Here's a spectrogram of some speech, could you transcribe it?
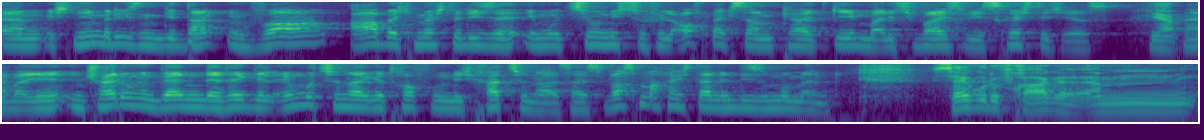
ähm, ich nehme diesen Gedanken wahr, aber ich möchte dieser Emotion nicht so viel Aufmerksamkeit geben, weil ich weiß, wie es richtig ist. Ja. ja. weil Entscheidungen werden in der Regel emotional getroffen und nicht rational. Das heißt, was mache ich dann in diesem Moment? Sehr gute Frage. Ähm,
